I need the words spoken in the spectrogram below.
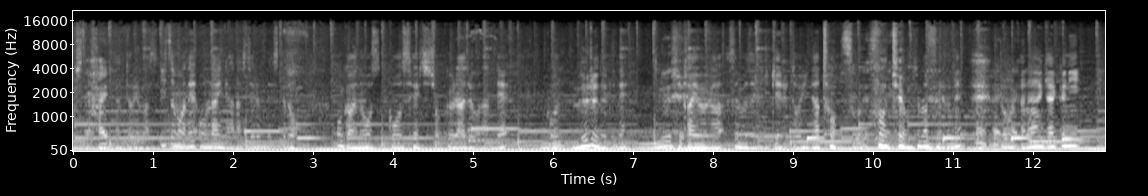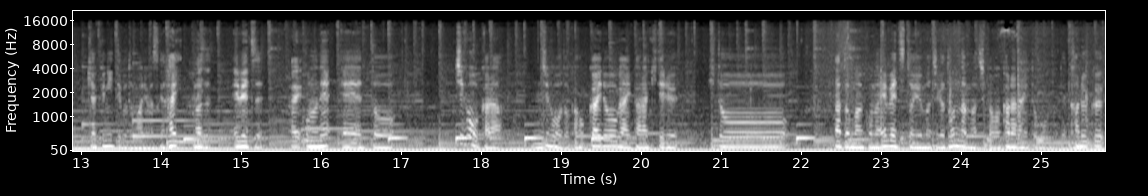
としてやはい。っております、い、つもはねオンラインで話してるんですけど今回は濃厚接触ラジオなんでこうぬるぬるね会話がスムーズにいけるといいなと思っておりますけどね。はいどはい。はいうかな？逆に逆にってこともありますがはいまず江別。はい。このねえっ、と地方から地方とか北海道外から来てる人あとまあこの江別という町がどんな町かわからないと思うので軽く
